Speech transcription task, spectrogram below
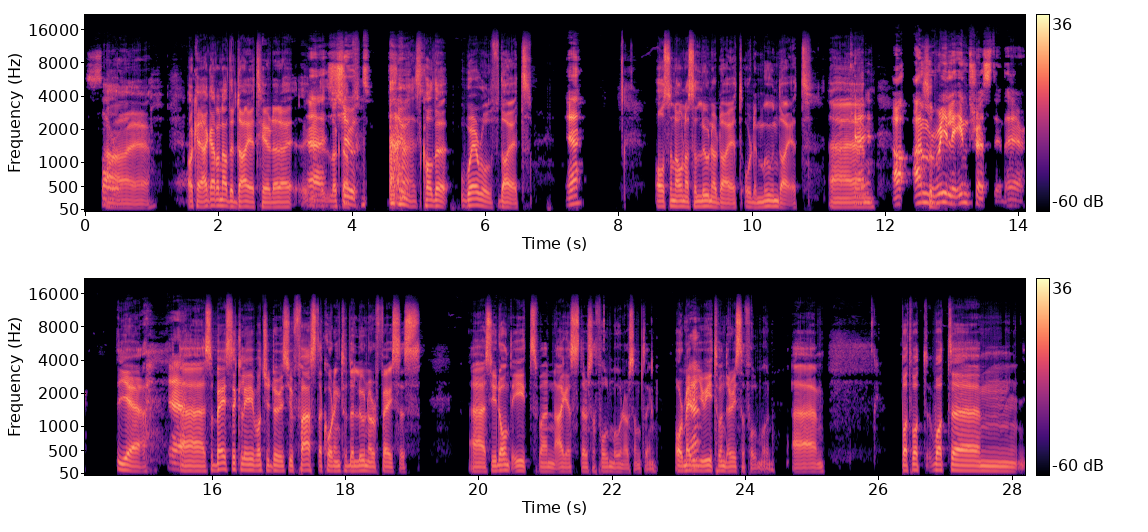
Sorry. Ah, yeah. Okay, I got another diet here that I uh, Uh, looked shoot. up. it's called the werewolf diet. Yeah. Also known as a lunar diet or the moon diet. Um, Uh, I'm So- really interested there. Yeah. Yeah. Uh, so basically, what you do is you fast according to the lunar phases. Uh, so you don't eat when I guess there's a full moon or something, or maybe Yeah. you eat when there is a full moon. Um, but what what um,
